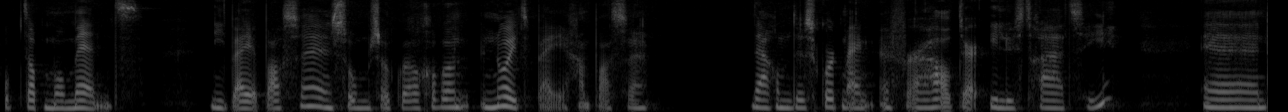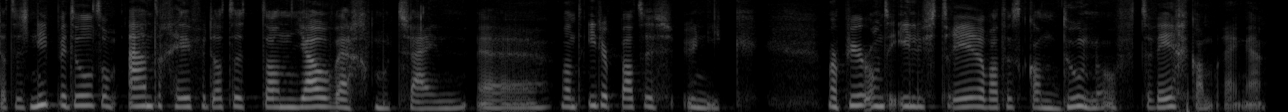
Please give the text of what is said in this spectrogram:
op dat moment niet bij je passen en soms ook wel gewoon nooit bij je gaan passen. Daarom dus kort mijn verhaal ter illustratie. En dat is niet bedoeld om aan te geven dat het dan jouw weg moet zijn, uh, want ieder pad is uniek. Maar puur om te illustreren wat het kan doen of teweeg kan brengen.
